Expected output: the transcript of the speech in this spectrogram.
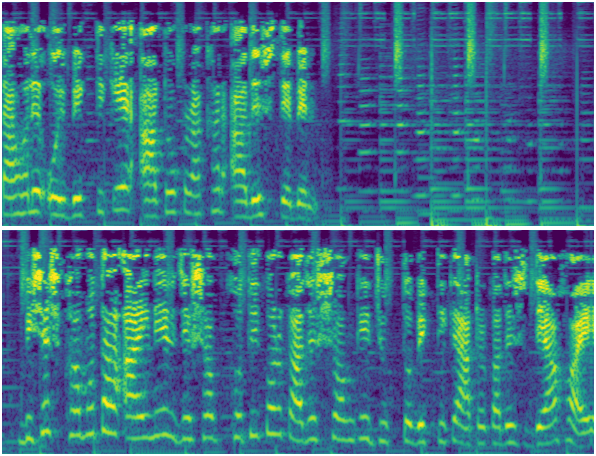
তাহলে ওই ব্যক্তিকে আটক রাখার আদেশ দেবেন। বিশেষ ক্ষমতা আইনের যেসব ক্ষতিকর কাজের সঙ্গে যুক্ত ব্যক্তিকে আটকাদেশ দেওয়া হয়,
